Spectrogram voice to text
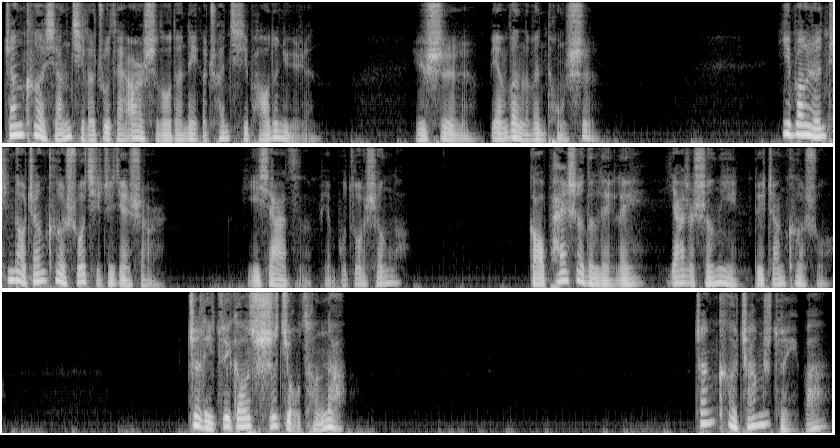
张克想起了住在二十楼的那个穿旗袍的女人，于是便问了问同事。一帮人听到张克说起这件事儿，一下子便不作声了。搞拍摄的磊磊压着声音对张克说：“这里最高十九层呢。”张克张着嘴巴，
